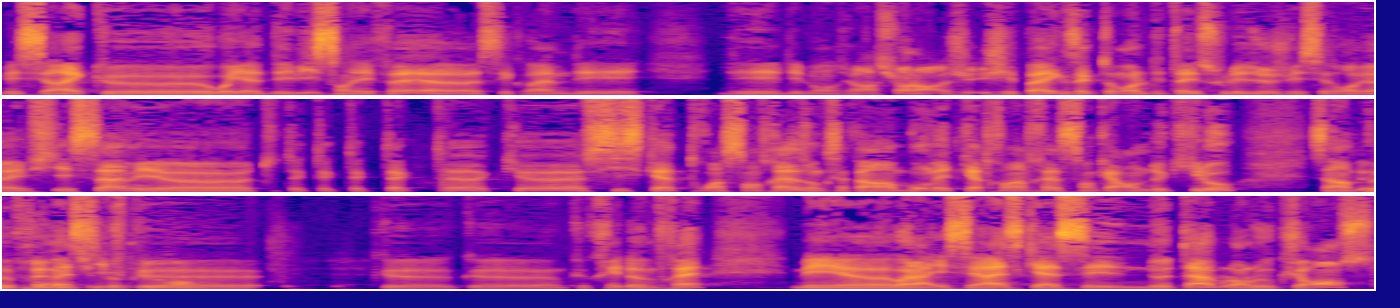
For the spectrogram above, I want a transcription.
Mais c'est vrai que Wyatt Davis, en effet, c'est quand même des des, des mensurations. Alors, j'ai pas exactement le détail sous les yeux. Je vais essayer de revérifier ça. Mais tac tac tac tac tac 6'4", 313. Donc ça fait un bon mètre 93, 142 kilos. C'est un peu plus massif que que que, que Creed Humphrey. Mais euh, voilà, et c'est vrai, ce qui est assez notable en l'occurrence,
